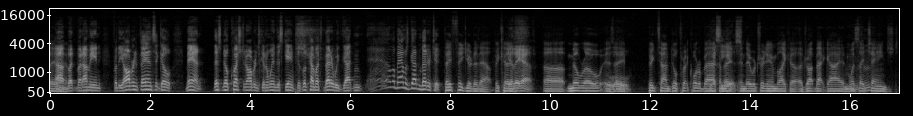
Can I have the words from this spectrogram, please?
uh, but but I mean, for the Auburn fans that go, man, there's no question Auburn's going to win this game because look how much better we've gotten. Alabama's gotten better too. They figured it out because yeah, they have. Uh, Milroe is a Ooh. Big time dual threat quarterback, Yes, and, he they, is. Mm-hmm. and they were treating him like a, a drop back guy. And once they changed,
